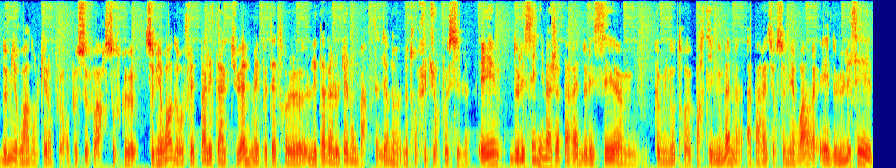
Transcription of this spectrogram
de miroir dans lequel on peut, on peut, se voir. Sauf que ce miroir ne reflète pas l'état actuel, mais peut-être euh, l'état vers lequel on va, c'est-à-dire notre futur possible. Et de laisser une image apparaître, de laisser euh, comme une autre partie de nous-mêmes apparaître sur ce miroir et de lui laisser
